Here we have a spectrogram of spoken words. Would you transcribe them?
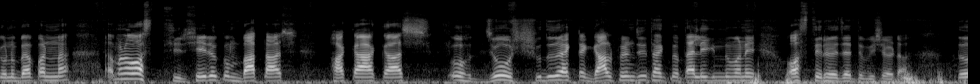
কোনো ব্যাপার না। আমরা অস্থির সেই রকম বাতাস ফাঁকা আকাশ। ও জোশ, শুধু একটা গার্লফ্রেন্ড যদি থাকতো, তাহলে কিন্তু মানে অস্থির হয়ে যেত বিষয়টা। তো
